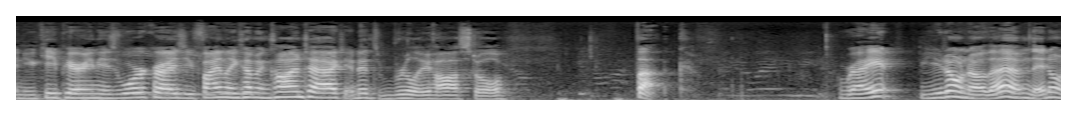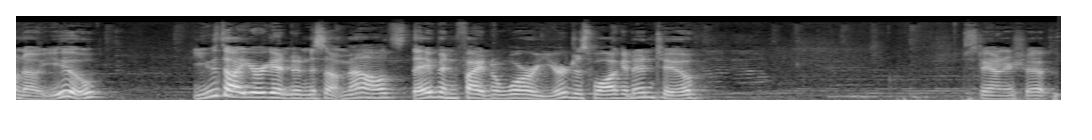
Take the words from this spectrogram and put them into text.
And you keep hearing these war cries, you finally come in contact, and it's really hostile. Fuck. Right? You don't know them, they don't know you. You thought you were getting into something else. They've been fighting a war you're just walking into. Stay on your ship.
